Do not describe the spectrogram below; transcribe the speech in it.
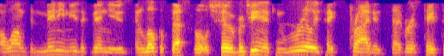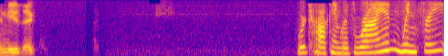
along with the many music venues and local festivals, show Virginia can really take pride in its diverse taste in music. We're talking with Ryan Winfree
